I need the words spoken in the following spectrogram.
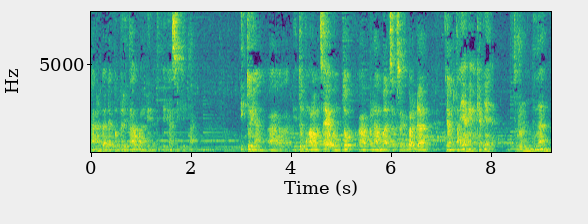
Karena nggak ada pemberitahuan di notifikasi kita. Itu yang uh, itu pengalaman saya untuk uh, penambahan subscriber dan jam tayang yang akhirnya turun dengan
